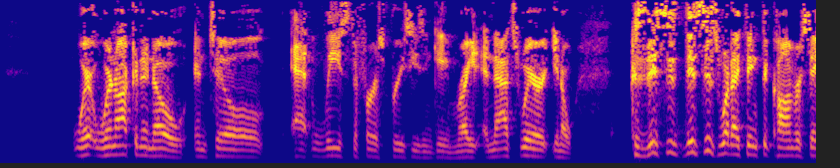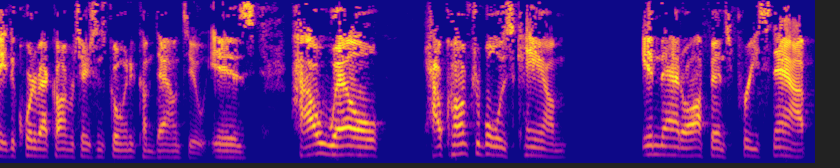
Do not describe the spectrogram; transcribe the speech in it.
We're, we're not going to know until at least the first preseason game, right? And that's where, you know, cause this is, this is what I think the conversation, the quarterback conversation is going to come down to is how well, how comfortable is Cam in that offense pre-snap?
